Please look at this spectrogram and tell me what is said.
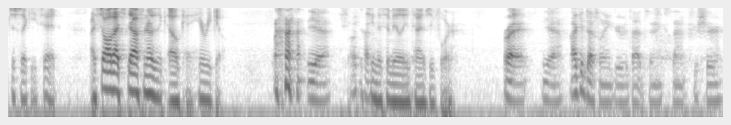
just like he said, I saw that stuff and I was like, okay, here we go. yeah. I've seen this a million times before. Right. Yeah. I could definitely agree with that to an extent for sure.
